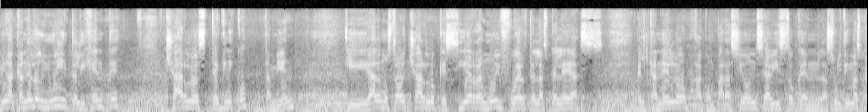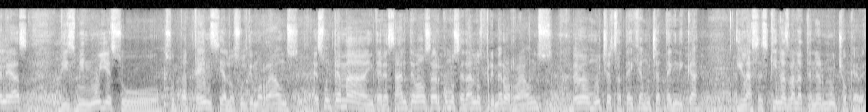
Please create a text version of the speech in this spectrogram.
Mira, Canelo es muy inteligente, Charlo es técnico también y ha demostrado Charlo que cierra muy fuerte las peleas. El Canelo, a comparación, se ha visto que en las últimas peleas disminuye su, su potencia los últimos rounds. Es un tema interesante, vamos a ver cómo se dan los primeros rounds. Veo mucha estrategia, mucha técnica y las esquinas van a tener mucho que ver.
